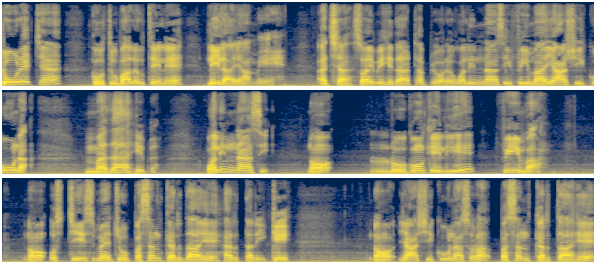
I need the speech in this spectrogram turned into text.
တိုတဲ့ကြံကိုသူပါလုတ်တင်လဲလိလာရမယ်အချာဆိုဘီဟီဒါထပ်ပြောတယ်ဝလင်နာစီဖီမာယာရှိကူနာ مذاہب ولناسی نو لوگوں کے لیے فیما نو اس چیز میں جو پسند کرتا ہے ہر طریقے نو یا شکو ناسرا پسند کرتا ہے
